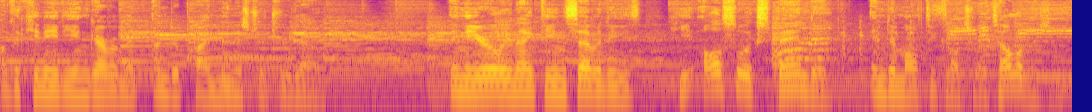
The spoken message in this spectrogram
of the Canadian government under Prime Minister Trudeau. In the early 1970s, he also expanded into multicultural television.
